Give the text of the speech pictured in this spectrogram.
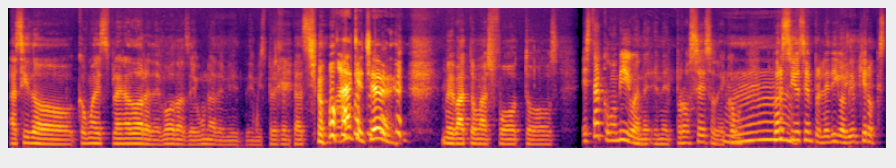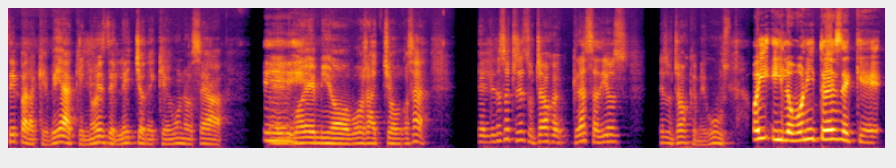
ha sido como es planeadora de bodas de una de, mi- de mis presentaciones. Ah, qué chévere. me va a tomar fotos. Está conmigo en el, en el proceso de cómo. Por eso Mm. yo siempre le digo, yo quiero que esté para que vea que no es del hecho de que uno sea eh, Y- bohemio, borracho. O sea, el de nosotros es un trabajo, gracias a Dios, es un trabajo que me gusta. Oye, y lo bonito es de que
